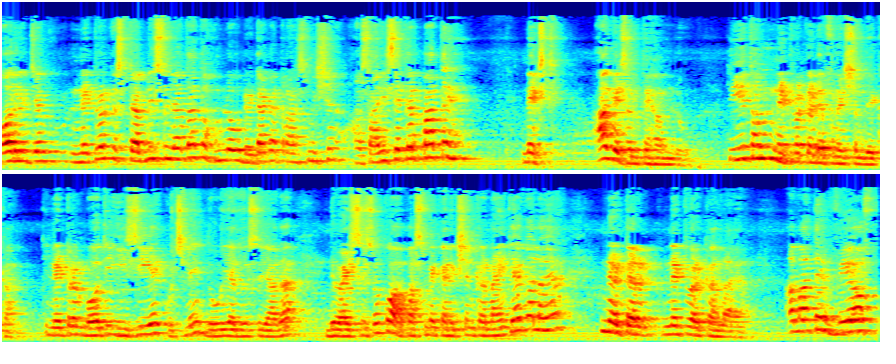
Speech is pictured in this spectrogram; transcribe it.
और जब नेटवर्क स्टेब्लिश हो जाता है तो हम लोग डेटा का ट्रांसमिशन आसानी से कर पाते हैं। नेक्स्ट आगे चलते हैं हम लोग। तो ये तो हम नेटवर्क का डेफिनेशन देखा कि नेटवर्क बहुत ही इजी है, कुछ नहीं, दो या दो से ज़्यादा डिवाइसेस को आपस में कनेक्शन करना ही क्या कहलाया? नेटवर्क नेटवर्क कहलाया। अब आते हैं way of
